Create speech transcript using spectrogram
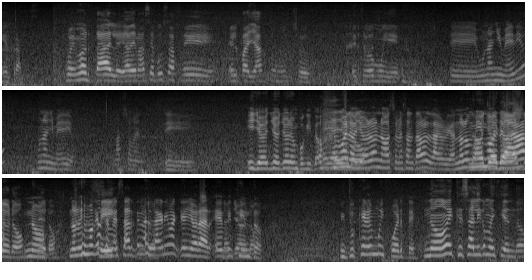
Y entramos. Fue mortal, y además se puso a hacer el payaso mucho. Estuvo muy bien. Eh, un año y medio, un año y medio, más o menos. Y, y yo, yo lloré un poquito. Ella bueno, lloró. lloró no, se me saltaron las lágrimas. No lo No, mismo llorar, llorar, lloró, no, lloró. no lo mismo que Sí. se me salten las lágrimas que llorar, es No, distinto. Y tú que eres muy fuerte. No, es que salí como diciendo,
